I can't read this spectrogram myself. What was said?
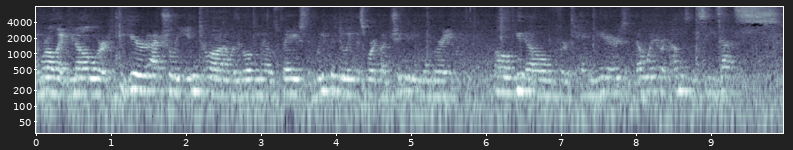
And we're all like, you know, we're here actually in Toronto where the Globe and based, and we've been doing this work on chickadee memory, oh, you know, for 10 years, and no one ever comes and sees us.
